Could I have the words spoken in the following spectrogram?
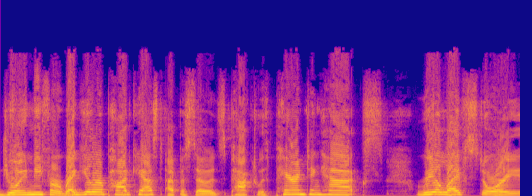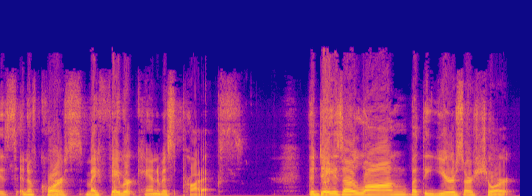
Join me for regular podcast episodes packed with parenting hacks, real life stories, and of course, my favorite cannabis products. The days are long, but the years are short.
